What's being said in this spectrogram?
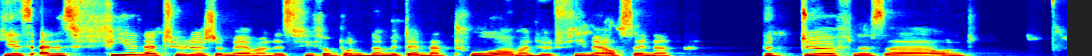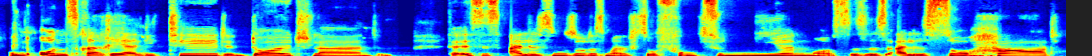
hier ist alles viel natürlicher mehr. Man ist viel verbundener mit der Natur. Man hört viel mehr auf seine Bedürfnisse und in unserer Realität in Deutschland, da ist es alles nur so, dass man so funktionieren muss. Das ist alles so hart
